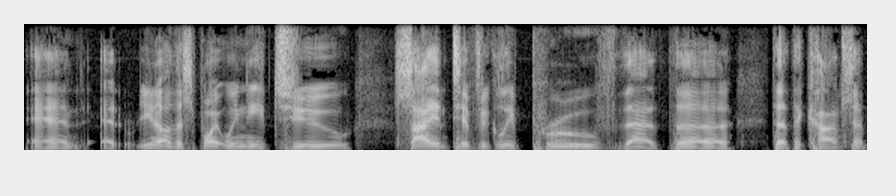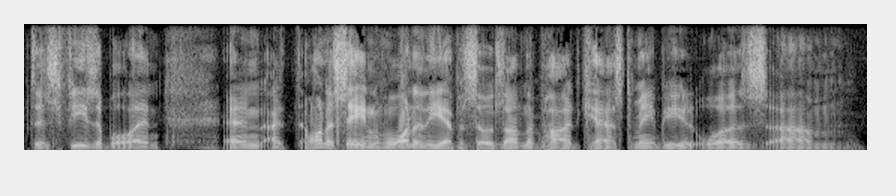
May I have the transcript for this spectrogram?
And at you know at this point we need to scientifically prove that the that the concept is feasible. And and i, I want to say in one of the episodes on the podcast maybe it was um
